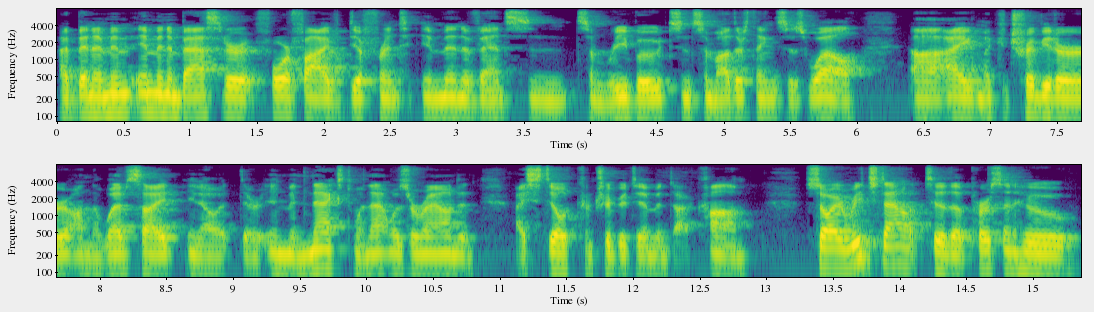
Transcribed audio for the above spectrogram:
I've been an Inman ambassador at four or five different Inman events and some reboots and some other things as well. Uh, I'm a contributor on the website, you know, they're Inman Next when that was around, and I still contribute to Inman.com. So I reached out to the person who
